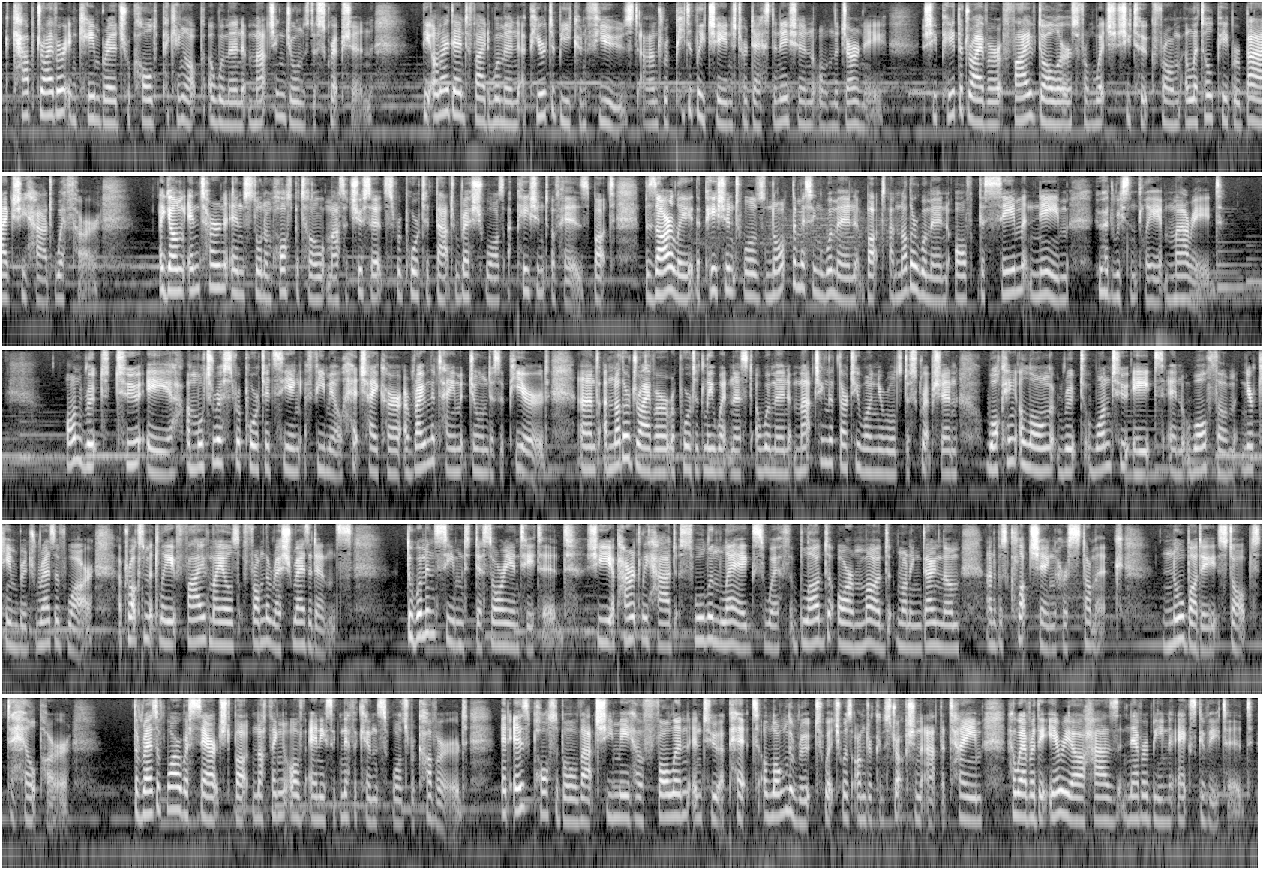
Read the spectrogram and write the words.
A cab driver in Cambridge recalled picking up a woman matching Joan's description. The unidentified woman appeared to be confused and repeatedly changed her destination on the journey. She paid the driver $5 from which she took from a little paper bag she had with her. A young intern in Stoneham Hospital, Massachusetts, reported that Risch was a patient of his, but bizarrely, the patient was not the missing woman, but another woman of the same name who had recently married. En route 2A, a motorist reported seeing a female hitchhiker around the time Joan disappeared, and another driver reportedly witnessed a woman matching the 31 year old's description walking along Route 128 in Waltham near Cambridge Reservoir, approximately five miles from the Risch residence. The woman seemed disorientated. She apparently had swollen legs with blood or mud running down them and was clutching her stomach. Nobody stopped to help her. The reservoir was searched, but nothing of any significance was recovered. It is possible that she may have fallen into a pit along the route which was under construction at the time, however, the area has never been excavated.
